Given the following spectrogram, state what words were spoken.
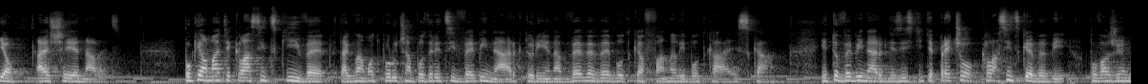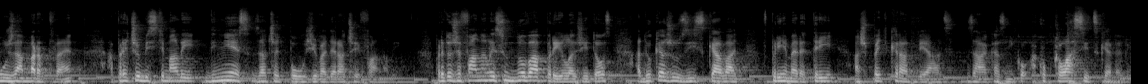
Jo, a ešte jedna vec. Pokiaľ máte klasický web, tak vám odporúčam pozrieť si webinár, ktorý je na www.funnely.sk. Je to webinár, kde zistíte, prečo klasické weby považujem už za mŕtve a prečo by ste mali dnes začať používať radšej funnely. Pretože funnely sú nová príležitosť a dokážu získavať v priemere 3 až 5 krát viac zákazníkov ako klasické weby.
